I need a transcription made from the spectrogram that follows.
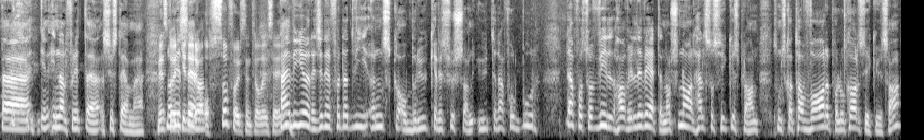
eh, innenfor dette systemet. Men står ikke dere at- også for sentralisering? Nei, vi gjør ikke det fordi at vi ønsker å bruke ressursene ute der folk bor. Derfor så vil, har vi levert en nasjonal helse- og sykehusplan som skal ta vare på lokalsykehusene.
